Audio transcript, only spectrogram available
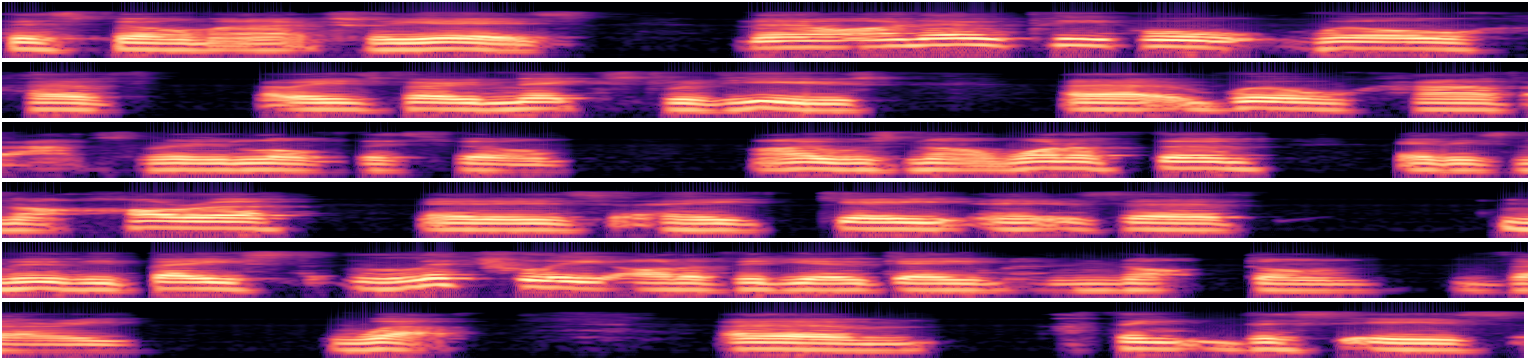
this film actually is. Now, I know people will have, I mean, it's very mixed reviews, uh, will have absolutely loved this film. I was not one of them. It is not horror. It is a game. It is a movie based literally on a video game and not done very well. Um, I think this is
